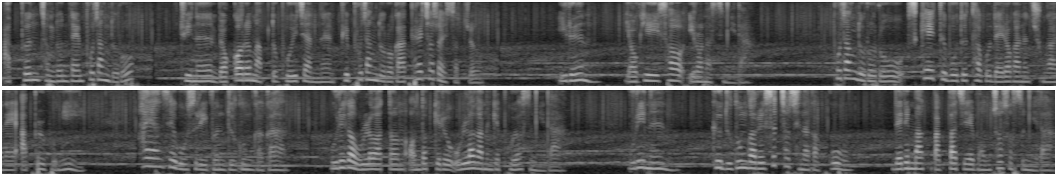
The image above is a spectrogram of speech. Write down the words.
앞은 정돈된 포장도로, 뒤는 몇 걸음 앞도 보이지 않는 비포장도로가 펼쳐져 있었죠. 일은 여기서 일어났습니다. 포장도로로 스케이트보드 타고 내려가는 중간에 앞을 보니 하얀색 옷을 입은 누군가가 우리가 올라왔던 언덕길을 올라가는 게 보였습니다. 우리는 그 누군가를 스쳐 지나갔고 내리막 막바지에 멈춰 섰습니다.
